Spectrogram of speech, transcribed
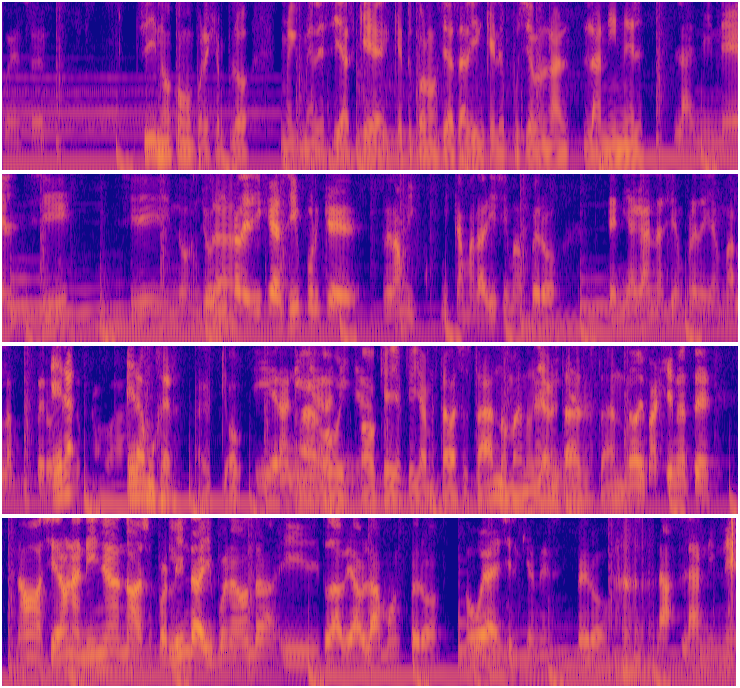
Puede ser. Sí, ¿no? Como por ejemplo, me, me decías que, que tú conocías a alguien que le pusieron la, la Ninel. La Ninel, sí. Sí, no, yo O sea- nunca le dije así porque pues, era mi, mi camaradísima, pero tenía ganas siempre de llamarla, pero Era-. Era mujer. Sí, era niña, ah, era niña. Ok, ok, ya me estaba asustando, mano. Ya me estaba asustando. No, imagínate. No, si era una niña, no, súper linda y buena onda y todavía hablamos, pero no voy a decir quién es, pero la, la Ninel,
